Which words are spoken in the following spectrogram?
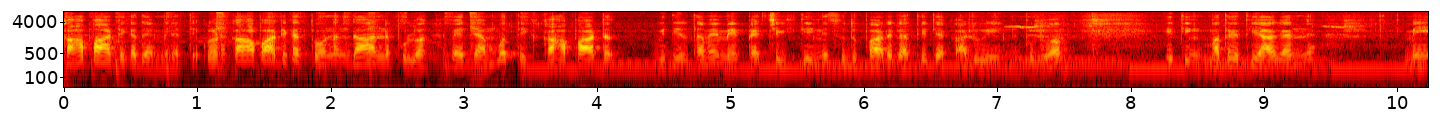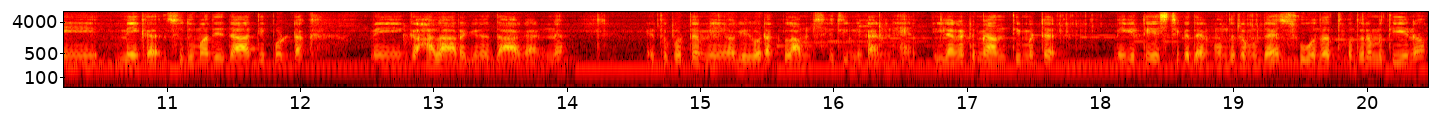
කහ පාට එක දැම්මේ නැත්තේ. ඔයගොල්ලන්ට කහ පාට එකත් ඕනනම් දාන්න පුළුවන්. හැබැයි දැම්මොත් ඒක කහ පාට විදිහට තමයි මේ පැච් එකේ තියෙන්නේ. සුදු පාට ගතිය ටිකක් අඩු වෙන්න පුළුවන්. ඉතින් මතක තියාගන්න මේ මේක සුදු මදේ දාද්දි පොඩ්ඩක් මේ ගහලා අරගෙන දාගන්න. එතකොට මේ වගේ ගොඩක් ලම්ස් හිටින්න ගන්න නැහැ. ඊළඟට මේ අන්තිමට මේකේ ටේස්ට් එක දැන් හොඳට හොඳයි. සුවඳත් හොඳටම තියෙනවා.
